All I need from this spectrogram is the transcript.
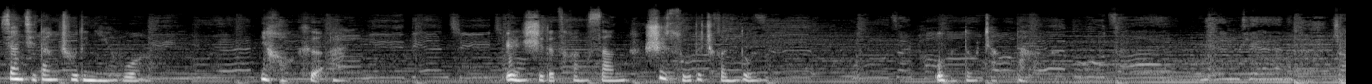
想起当初的你我，你好可爱。人世的沧桑，世俗的沉沦，我们都长大了。张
